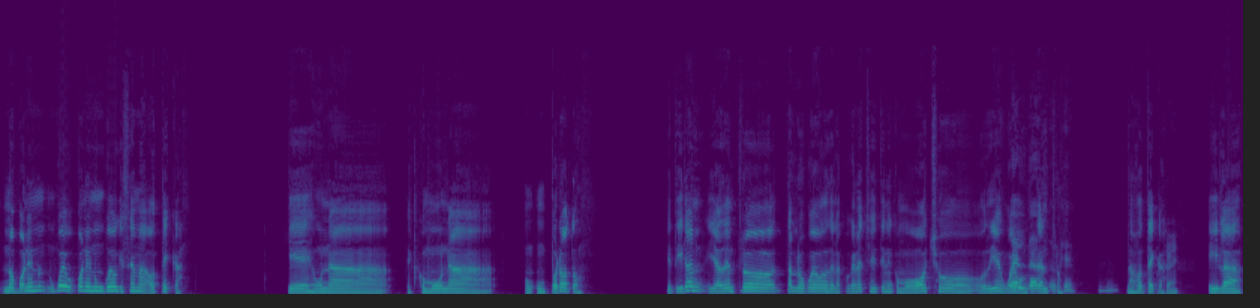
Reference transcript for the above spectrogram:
no ponen un huevo, ponen un huevo que se llama oteca. Que es una... Es como una... Un, un poroto. Que tiran Ah. y adentro están los huevos de las cucarachas y tienen como 8 o 10 huevos Celdas, dentro. Las otecas. Y las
